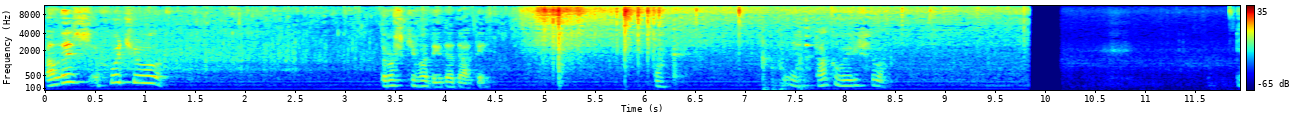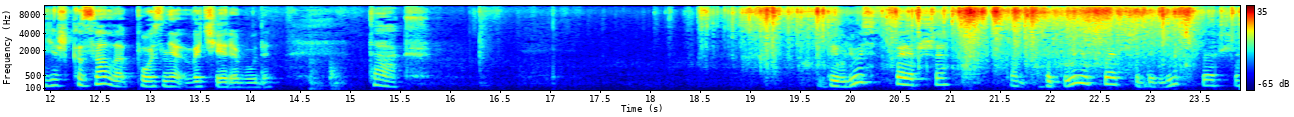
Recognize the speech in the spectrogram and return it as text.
але ж хочу трошки води додати. Так, Ні, так вирішила. Я ж казала, позня вечеря буде. Так. Дивлюсь вперше. Так, готую вперше, дивлюсь вперше.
